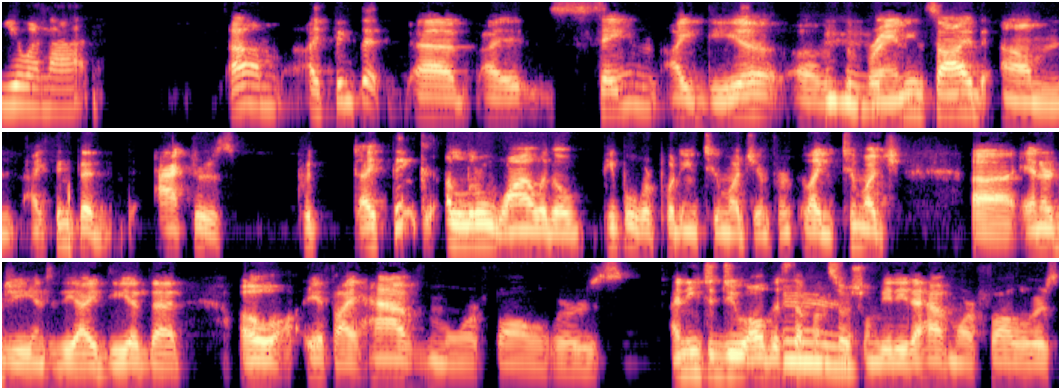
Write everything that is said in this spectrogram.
view on that? Um, I think that uh, I same idea of mm-hmm. the branding side. Um, I think that actors. I think a little while ago, people were putting too much info, like too much uh, energy into the idea that oh, if I have more followers, I need to do all this stuff mm. on social media to have more followers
